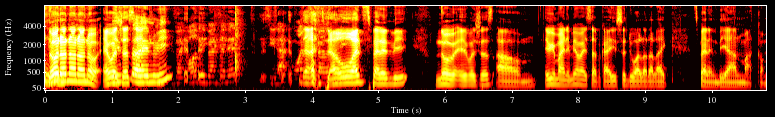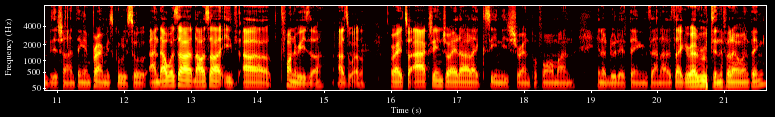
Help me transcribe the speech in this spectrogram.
no no no no no. It was You just like spelling bee? Like all the events I did. You see that one? that's spelling the bee? one spelling bee. no, it was just um. It reminded me of myself because I used to do a lot of like spelling bee and math competition and thing in primary school. So and that was a that was a ev- uh, fundraiser as well, right? So I actually enjoyed uh, like seeing these children perform and you know do their things, and I was like real rooting for that one thing.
